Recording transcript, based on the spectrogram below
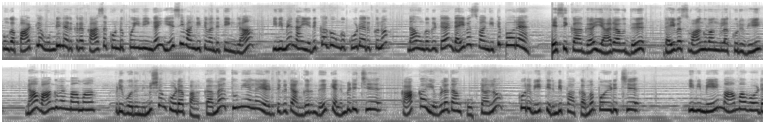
உங்க பாட்டுல உண்டில இருக்கிற காசை கொண்டு போய் நீங்க ஏசி வாங்கிட்டு வந்துட்டீங்களா? இனிமே நான் எதுக்காக உங்க கூட இருக்கணும்? நான் உங்ககிட்ட டைவர்ஸ் வாங்கிட்டு போறேன். ஏசிக்காக யாராவது டைவர்ஸ் வாங்குவாங்களா குருவி? நான் வாங்குவேன் மாமா. இப்படி ஒரு நிமிஷம் கூட பார்க்காம துணியெல்லாம் எடுத்துக்கிட்டு அங்கிருந்து கிளம்பிடுச்சு. காக்கா எவ்வளவுதான் கூப்பிட்டாலும் குருவி திரும்பி பார்க்காம போயிடுச்சு. இனிமே மாமாவோட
